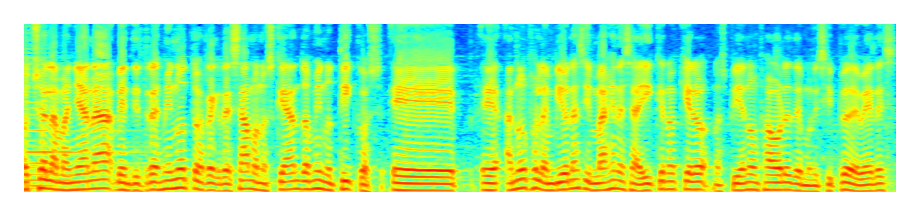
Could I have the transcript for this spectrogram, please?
8 de la mañana, 23 minutos, regresamos, nos quedan dos minuticos. Eh, eh, Anulfo, le envío unas imágenes ahí que no quiero, nos piden un favor desde el municipio de Vélez,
